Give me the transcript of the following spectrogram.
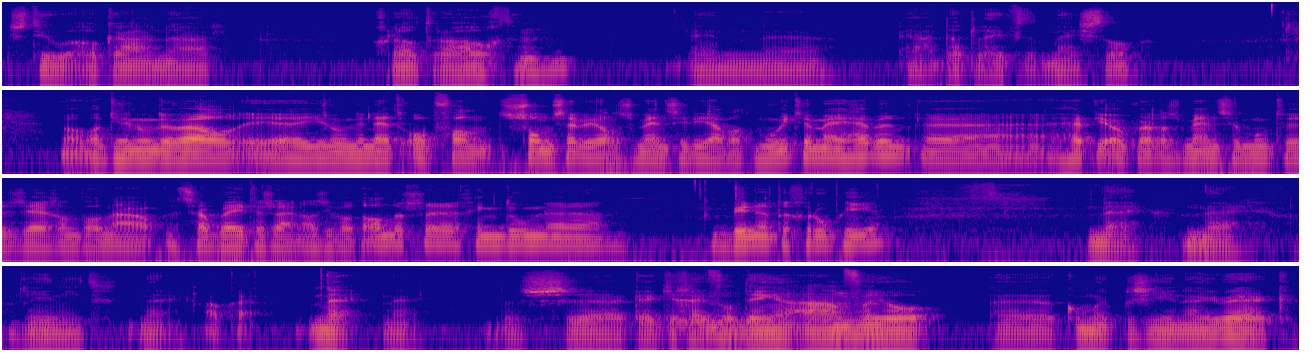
stuwen elkaar naar grotere hoogte. Mhm. En eh, ja, dat levert het meest op. Want je noemde wel, eh, je noemde net op van soms heb je wel eens mensen die daar wat moeite mee hebben. Eh, heb je ook wel eens mensen moeten zeggen van nou, het zou beter zijn als je wat anders eh, ging doen binnen de groep hier? Nee, nee, hier niet. Nee. Oké. Nee, nee. Dus kijk, je geeft wel dingen aan van joh, eh, kom met plezier naar je werk.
